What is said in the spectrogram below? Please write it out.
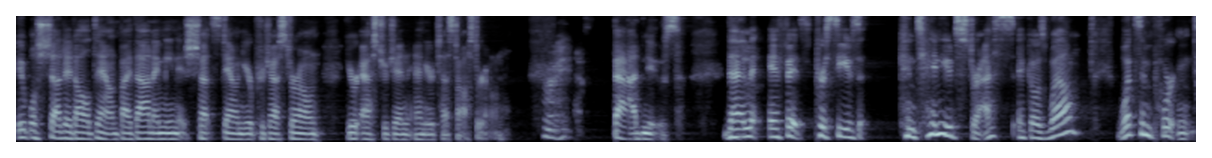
it will shut it all down. By that, I mean it shuts down your progesterone, your estrogen, and your testosterone Right. bad news. Then, if it perceives continued stress, it goes, well, what's important?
